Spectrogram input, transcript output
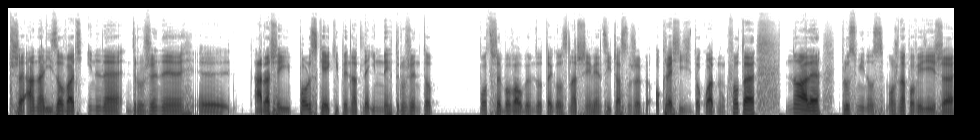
przeanalizować inne drużyny, a raczej polskie ekipy na tle innych drużyn, to potrzebowałbym do tego znacznie więcej czasu, żeby określić dokładną kwotę, no ale plus minus można powiedzieć, że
